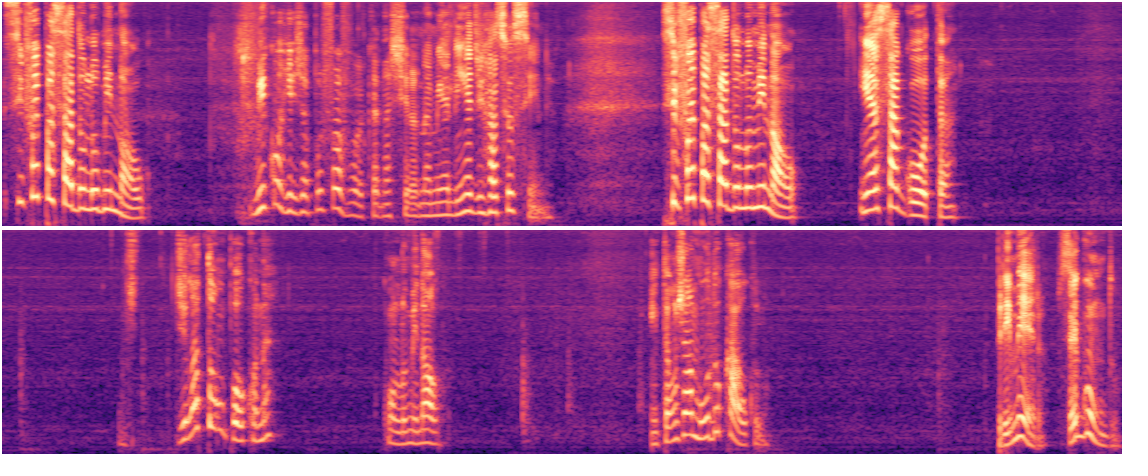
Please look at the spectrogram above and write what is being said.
Se foi passado luminol, me corrija, por favor, Canachira, na minha linha de raciocínio. Se foi passado luminol e essa gota di- dilatou um pouco, né? Com luminol. Então já muda o cálculo. Primeiro. Segundo.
